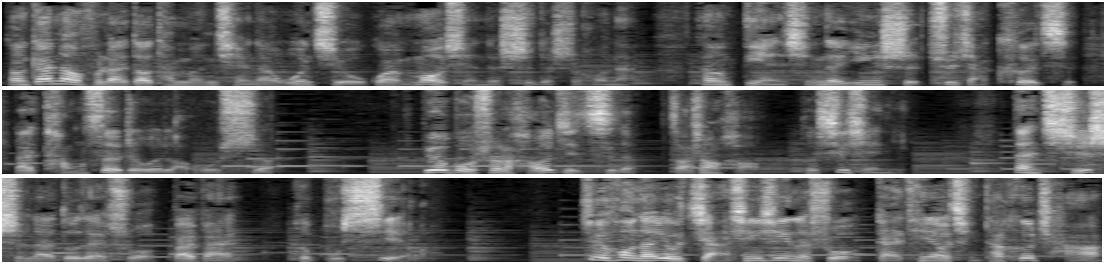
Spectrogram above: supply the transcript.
当甘道夫来到他门前呢，问起有关冒险的事的时候呢，他用典型的英式虚假客气来搪塞这位老巫师。Bilbo 说了好几次的“早上好”和“谢谢你”，但其实呢都在说“拜拜”和“不谢”啊。最后呢又假惺惺的说改天要请他喝茶，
